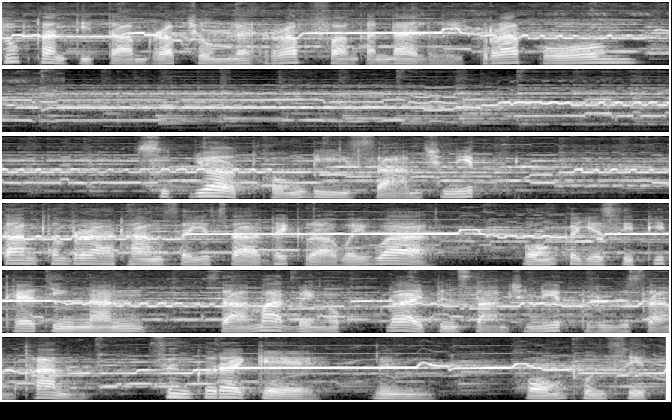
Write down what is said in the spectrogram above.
ทุกท่านติดตามรับชมและรับฟังกันได้เลยครับผม สุดยอดของดีสามชนิด ตามตำราทางไสยศาสตร์ได้กล่าวไว้ว่า ของกายสิทธิ์ที่แท้จริงนั้น สามารถแบ่งออกได้เป็นสามชนิดหรือสามขั้น ซึ่งก็ได้แก่ 1. ของทุนสิทธิ์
